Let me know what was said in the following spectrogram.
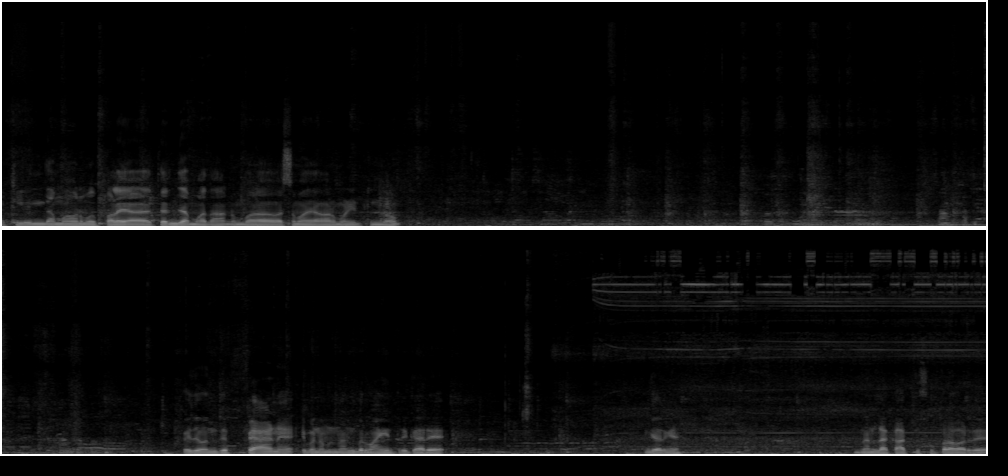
ஆக்சுவலி இந்த அம்மாவும் நமக்கு பழைய தெரிஞ்ச அம்மா தான். ரொம்ப வருஷமாக வியாபாரம் பண்ணிட்டு இருந்தோம். இது வந்து ஃபேனு இப்போ நம்ம நண்பர் வாங்கிட்டு இருக்காரு. இங்கே இருங்க. நல்லா காற்று சூப்பராக வருது.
